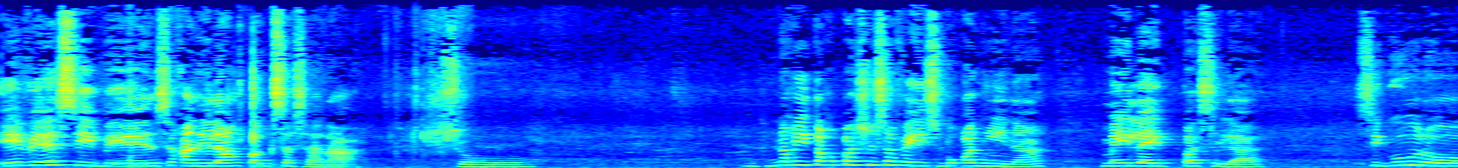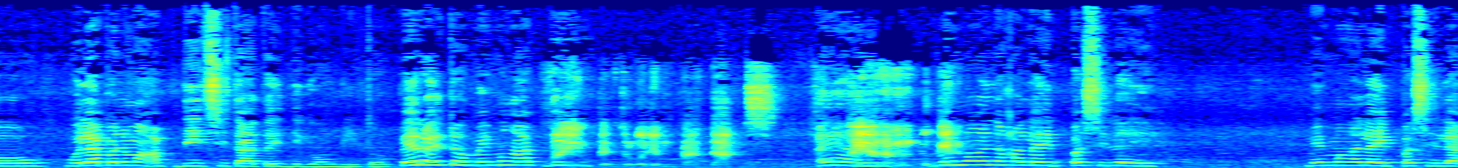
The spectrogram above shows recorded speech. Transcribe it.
ABS-CBN sa kanilang pagsasara? So, nakita ko pa siya sa Facebook kanina, may live pa sila siguro, wala pa namang update si Tatay Digong dito. Pero ito, may mga update. petroleum products. Ayan, Kaya naman po may mga naka-live pa sila eh. May mga live pa sila.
